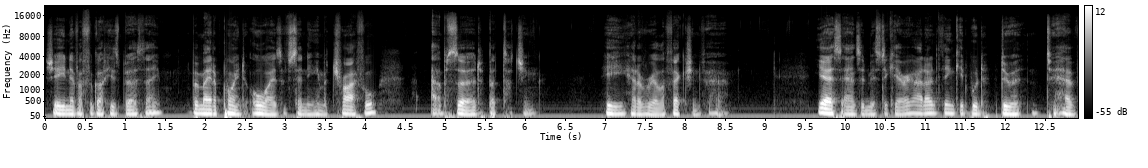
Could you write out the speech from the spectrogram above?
She never forgot his birthday, but made a point always of sending him a trifle, absurd but touching. He had a real affection for her. Yes, answered Mr. Carey, I don't think it would do to have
